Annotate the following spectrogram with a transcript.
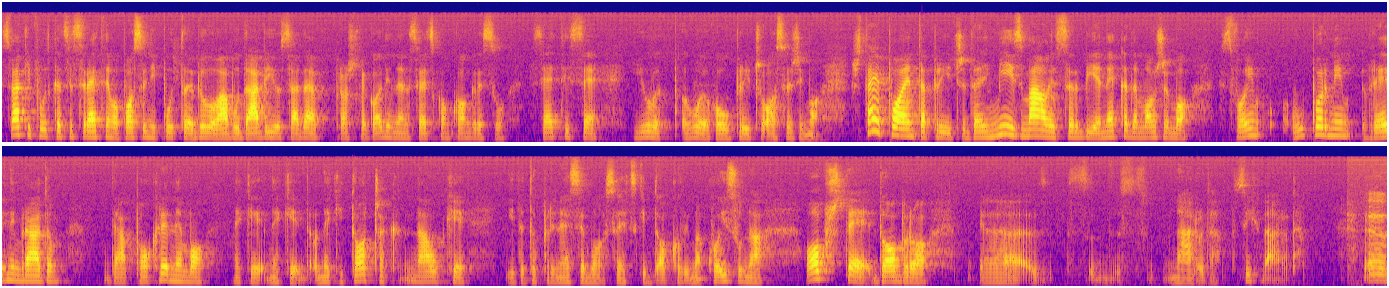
Svaki put kad se sretnemo, poslednji put to je bilo u Abu Dhabiju, sada prošle godine na Svetskom kongresu, seti se i uvek, uvek ovu priču osvežimo. Šta je poenta priče? Da i mi iz male Srbije nekada možemo svojim upornim, vrednim radom da pokrenemo neke, neke, neki točak nauke i da doprinesemo svetskim tokovima koji su na opšte dobro e, naroda, svih naroda. E,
